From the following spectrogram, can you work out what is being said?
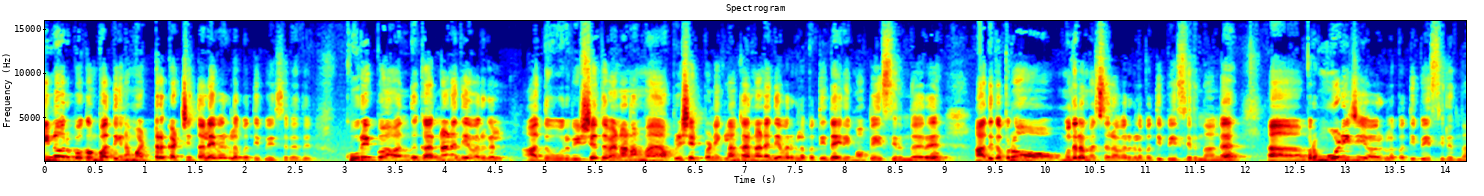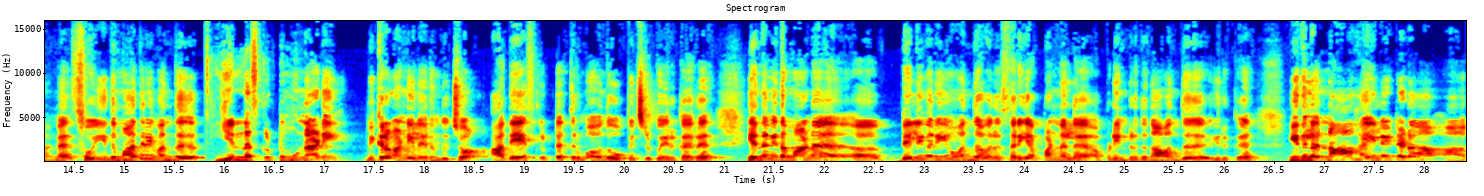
இன்னொரு பக்கம் பார்த்தீங்கன்னா மற்ற கட்சி தலைவர்களை பத்தி பேசுறது. குறிப்பா வந்து கருணாநிதி அவர்கள் அது ஒரு விஷயத்தை வேணா நம்ம அப்ரிஷியேட் பண்ணிக்கலாம். கருணாநிதி அவர்களை பத்தி தைரியமா பேசியிருந்தாரு. அதுக்கப்புறம் முதலமைச்சர் அவர்களை பத்தி பேசியிருந்தாங்க. அப்புறம் மோடிஜி அவர்களை பத்தி பேசியிருந்தாங்க. ஸோ இது மாதிரி வந்து என்ன ஸ்கிரிப்ட் முன்னாடி விக்ரவாண்டியில் இருந்துச்சோ அதே ஸ்கிரிப்டை திரும்ப வந்து ஒப்பிச்சுட்டு போயிருக்காரு. எந்த விதமான டெலிவரியும் வந்து அவர் சரியாக பண்ணலை அப்படின்றது தான் வந்து இருக்குது இதில் நான் ஹைலைட்டடாக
